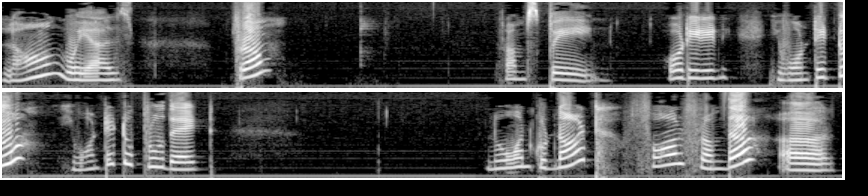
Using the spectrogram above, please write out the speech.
long voyage from from Spain. What he did? He wanted to he wanted to prove that no one could not fall from the earth.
